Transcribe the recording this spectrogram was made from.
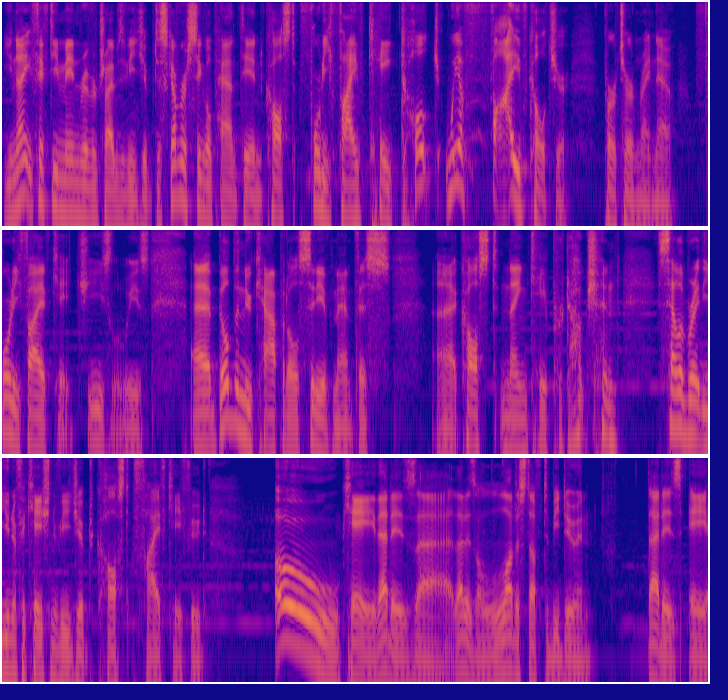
Unite 50 main river tribes of Egypt. Discover single pantheon. Cost 45k culture. We have 5 culture per turn right now. 45k. Jeez Louise. Uh, build the new capital, city of Memphis. Uh, cost 9k production. Celebrate the unification of Egypt. Cost 5k food. Okay, that is uh, that is a lot of stuff to be doing. That is a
